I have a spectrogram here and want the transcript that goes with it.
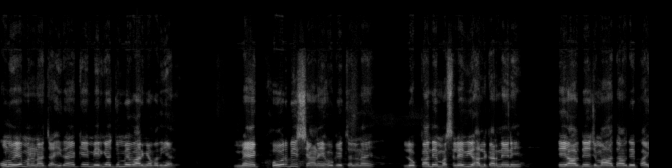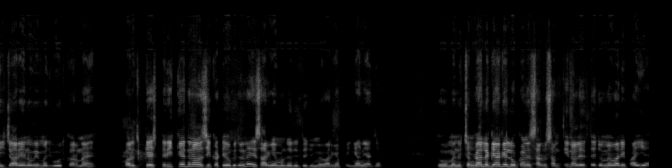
ਉਹਨੂੰ ਇਹ ਮੰਨਣਾ ਚਾਹੀਦਾ ਹੈ ਕਿ ਮੇਰੀਆਂ ਜ਼ਿੰਮੇਵਾਰੀਆਂ ਵਧੀਆਂ ਨੇ। ਮੈਂ ਹੋਰ ਵੀ ਸਿਆਣੇ ਹੋ ਕੇ ਚੱਲਣਾ ਹੈ। ਲੋਕਾਂ ਦੇ ਮਸਲੇ ਵੀ ਹੱਲ ਕਰਨੇ ਨੇ ਤੇ ਆਪਦੇ ਜਮਾਤ, ਆਪਦੇ ਭਾਈਚਾਰੇ ਨੂੰ ਵੀ ਮਜ਼ਬੂਤ ਕਰਨਾ ਹੈ। ਔਰ ਕਿਸ ਤਰੀਕੇ ਦੇ ਨਾਲ ਅਸੀਂ ਇਕੱਠੇ ਹੋ ਕੇ ਚੱਲਣਾ, ਇਹ ਸਾਰੀਆਂ ਮੁੰਡੇ ਦੇ ਉੱਤੇ ਜ਼ਿੰਮੇਵਾਰੀਆਂ ਪਈਆਂ ਨੇ ਅੱਜ। ਤੋ ਮੈਨੂੰ ਚੰਗਾ ਲੱਗਿਆ ਕਿ ਲੋਕਾਂ ਨੇ ਸਰਬਸੰਮਤੀ ਨਾਲ ਇਹ ਤੇ ਜ਼ਿੰਮੇਵਾਰੀ ਪਾਈ ਹੈ।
